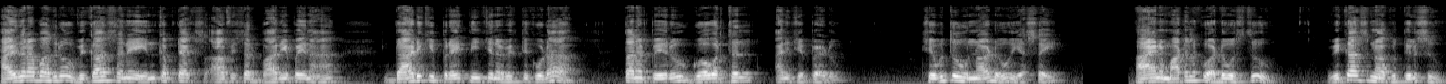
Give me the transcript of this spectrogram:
హైదరాబాద్లో వికాస్ అనే ఇన్కమ్ ట్యాక్స్ ఆఫీసర్ భార్య పైన దాడికి ప్రయత్నించిన వ్యక్తి కూడా తన పేరు గోవర్ధన్ అని చెప్పాడు. చెబుతూ ఉన్నాడు ఎస్ఐ ఆయన మాటలకు అడ్డు వస్తూ వికాస్ నాకు తెలుసు.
